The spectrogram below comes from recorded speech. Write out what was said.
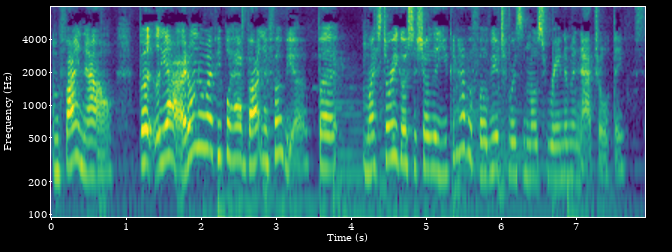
I'm fine now. But yeah, I don't know why people have botanophobia. But my story goes to show that you can have a phobia towards the most random and natural things.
